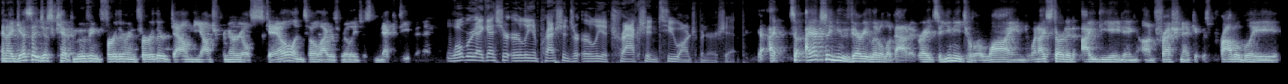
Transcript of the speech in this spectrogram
And I guess I just kept moving further and further down the entrepreneurial scale until I was really just neck deep in it what were I guess your early impressions or early attraction to entrepreneurship? Yeah, I, so I actually knew very little about it, right? So you need to rewind. When I started ideating on Freshneck, it was probably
